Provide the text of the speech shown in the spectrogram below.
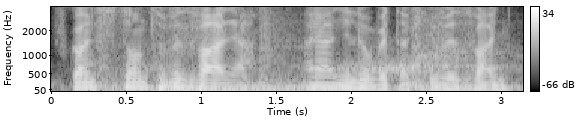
W końcu są to wyzwania. A ja nie lubię takich wyzwań.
